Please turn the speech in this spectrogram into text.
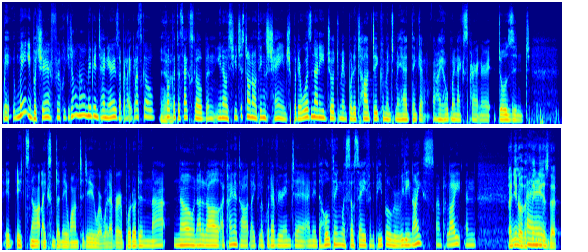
may- maybe, but sure, for, you don't know. Maybe in 10 years, I'd be like, let's go Yeah. fuck at the sex club. And, you know, so you just don't know. Things change. But there wasn't any judgment, but a thought did come into my head thinking, I hope my next partner doesn't it, it's not like something they want to do or whatever. But other than that, no, not at all. I kind of thought like, look, whatever you're into, and it, the whole thing was so safe, and the people were really nice and polite, and And you know, the thing Um, is that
